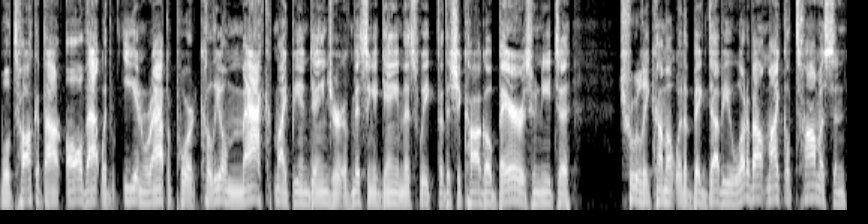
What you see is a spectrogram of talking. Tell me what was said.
We'll talk about all that with Ian Rapoport. Khalil Mack might be in danger of missing a game this week for the Chicago Bears, who need to truly come up with a big W. What about Michael Thomas and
